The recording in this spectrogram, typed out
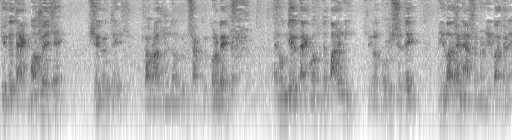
যেগুলোতে একমত হয়েছে, সেগুলোতে সব রাজনৈতিক দলগুলো স্বাক্ষর করবে। এবং যেগুলোতে একমত হতে পারেনি, সেগুলো ভবিষ্যতে নির্বাচনে, আসন্ন নির্বাচনে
